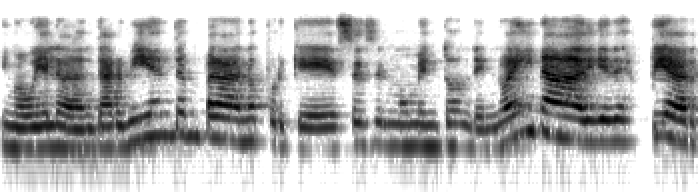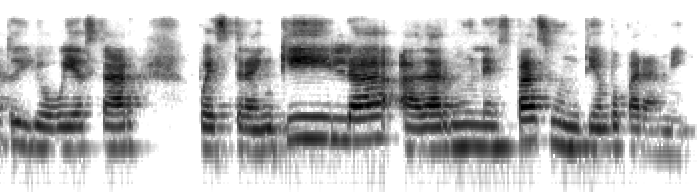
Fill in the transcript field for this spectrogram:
y me voy a levantar bien temprano porque ese es el momento donde no hay nadie despierto y yo voy a estar pues tranquila, a darme un espacio, un tiempo para mí.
